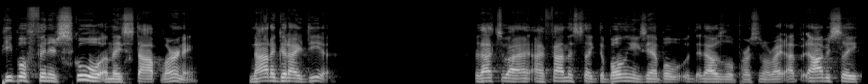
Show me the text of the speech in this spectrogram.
People finish school and they stop learning. Not a good idea. But that's why I found this like the bowling example that was a little personal, right? Uh, but obviously,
